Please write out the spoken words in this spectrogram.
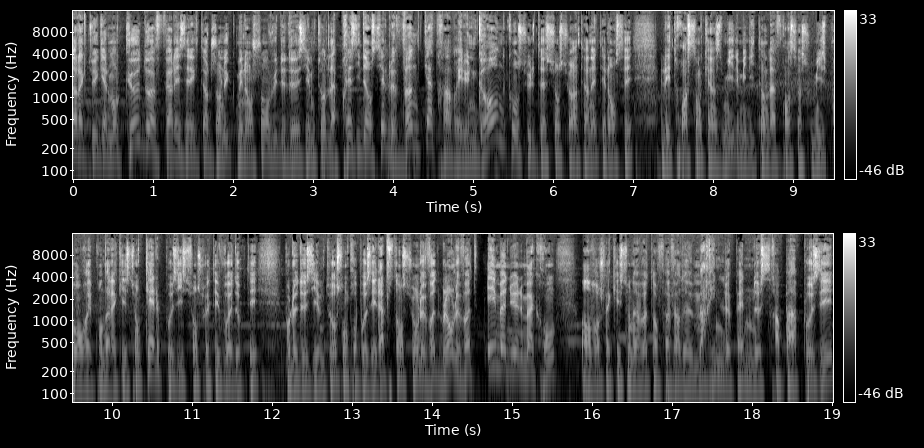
Dans l'actu également, que doivent faire les électeurs de Jean-Luc Mélenchon en vue du deuxième tour de la présidentielle le 24 avril? Une grande consultation sur Internet est lancée. Les 315 000 militants de la France insoumise pourront répondre à la question quelle position souhaitez-vous adopter pour le deuxième tour? Sont proposés l'abstention, le vote blanc, le vote Emmanuel Macron. En revanche, la question d'un vote en faveur de Marine Le Pen ne sera pas posée.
